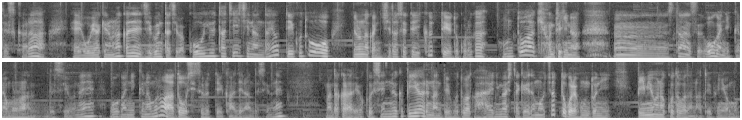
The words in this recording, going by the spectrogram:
ですから、えー、公の中で自分たちはこういう立ち位置なんだよっていうことを世の中に知らせていくっていうところが本当は基本的なうーんスタンスオーガニックなものなんですよね。オーガニックなものを後押しするっていう感じなんですよね。まあ、だからよく戦略 PR なんていう言葉が入りましたけれどもちょっとこれ本当に微妙な言葉だなというふうに思っ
